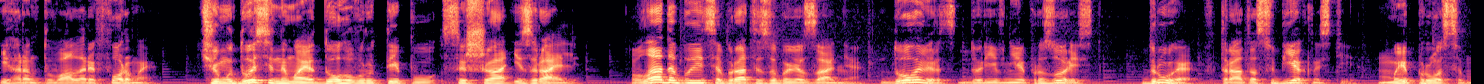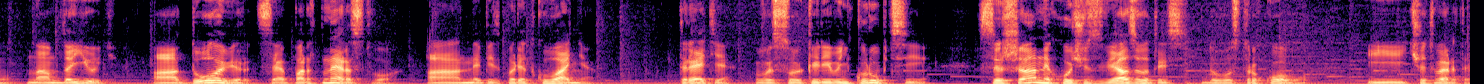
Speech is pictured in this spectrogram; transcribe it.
і гарантувала реформи. Чому досі немає договору типу США-Ізраїль? Влада боїться брати зобов'язання. Договір дорівнює прозорість. Друге втрата суб'єктності. Ми просимо, нам дають. А договір це партнерство, а не підпорядкування. Третє високий рівень корупції. США не хочуть зв'язуватись довгостроково. І четверте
